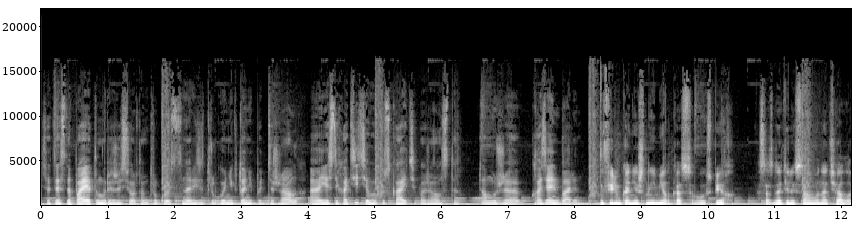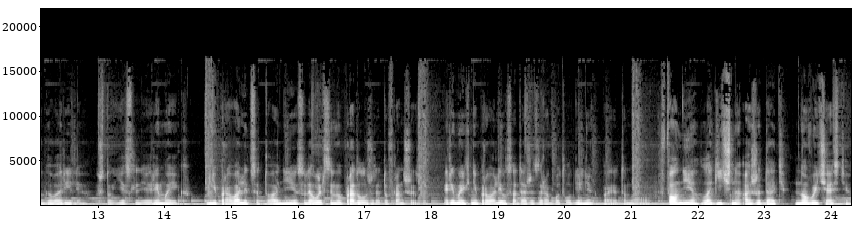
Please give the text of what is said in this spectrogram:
Соответственно, поэтому режиссер там другой, сценарист другой, никто не поддержал их. А если хотите, выпускайте, пожалуйста. Там уже хозяин-барин. Фильм, конечно, имел кассовый успех. Создатели с самого начала говорили, что если ремейк не провалится, то они с удовольствием продолжат эту франшизу. Ремейк не провалился, а даже заработал денег, поэтому вполне логично ожидать новой части.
